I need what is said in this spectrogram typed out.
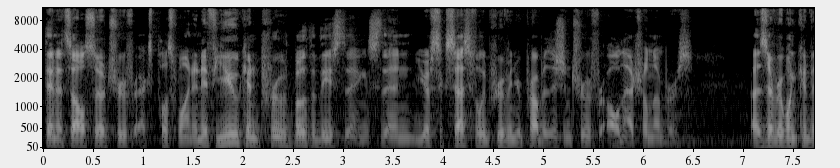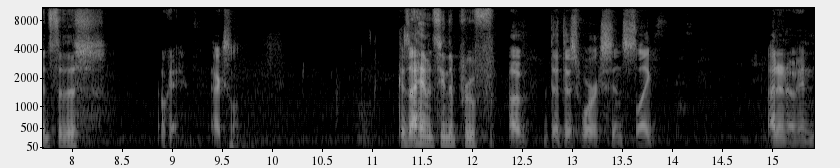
then it's also true for x plus one. And if you can prove both of these things, then you have successfully proven your proposition true for all natural numbers. Is everyone convinced of this? Okay, excellent. Because I haven't seen the proof of that this works since like, I don't know, in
